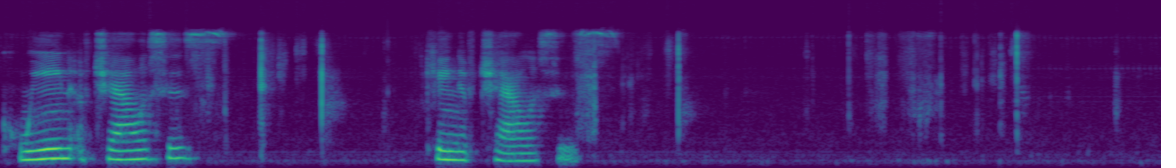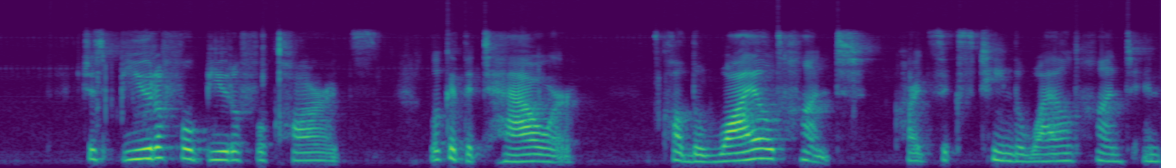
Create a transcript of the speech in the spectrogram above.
Queen of Chalices, King of Chalices. Just beautiful, beautiful cards. Look at the tower. It's called the Wild Hunt. Card 16, the Wild Hunt. And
